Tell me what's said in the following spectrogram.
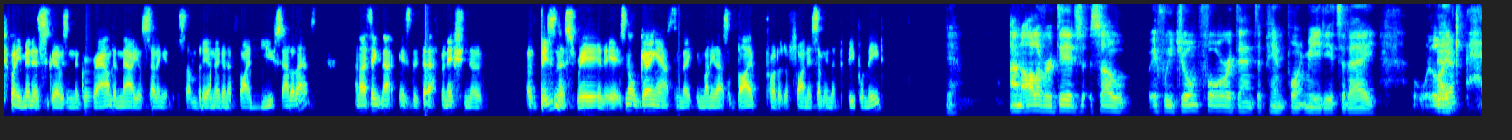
20 minutes ago was in the ground and now you're selling it to somebody and they're going to find use out of that. And I think that is the definition of of business. Really, it's not going out and making money. That's a byproduct of finding something that people need. Yeah, and Oliver did so. If we jump forward then to Pinpoint Media today, like yeah.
